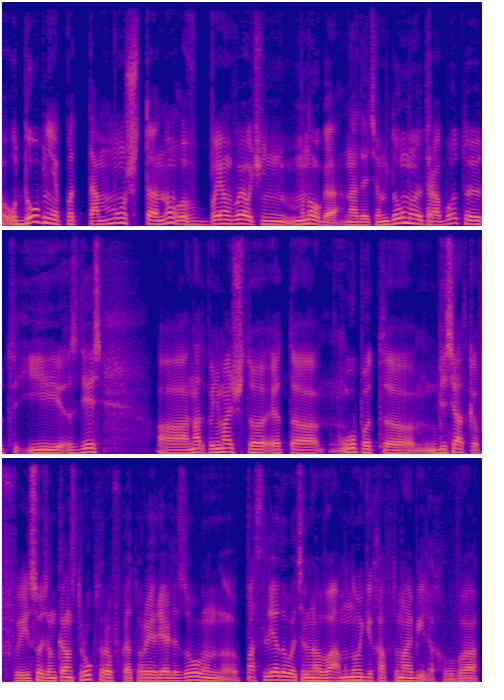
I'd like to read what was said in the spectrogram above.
удобнее, потому что ну, в BMW очень много над этим думают, работают, и здесь надо понимать, что это опыт десятков и сотен конструкторов, который реализован последовательно во многих автомобилях, в,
